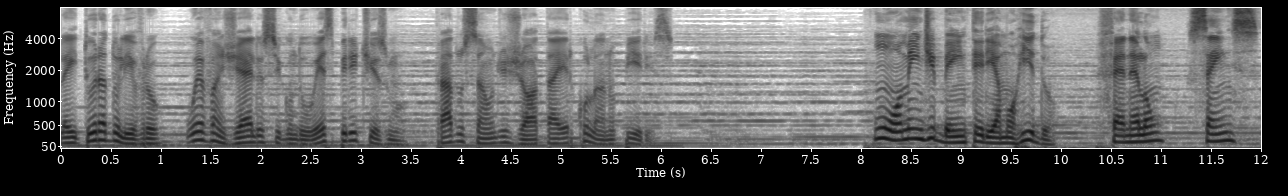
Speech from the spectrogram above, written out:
Leitura do livro O Evangelho segundo o Espiritismo, tradução de J. Herculano Pires. Um homem de bem teria morrido. Fenelon, Sens,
